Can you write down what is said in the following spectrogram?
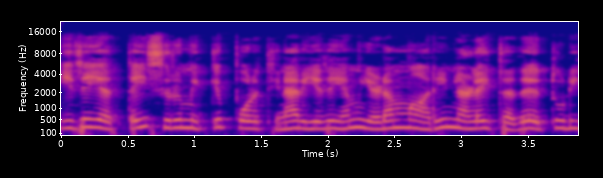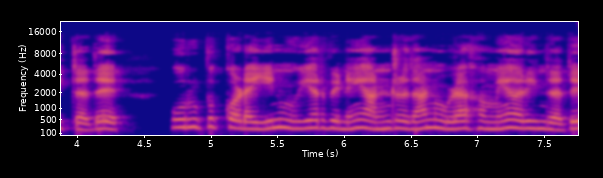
இதயத்தை சிறுமிக்கு பொருத்தினர். இதயம் இடம் மாறி நிலைத்தது. துடித்தது. உறுப்பு கொடையின் உயர்வினை அன்றுதான் உலகமே அறிந்தது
